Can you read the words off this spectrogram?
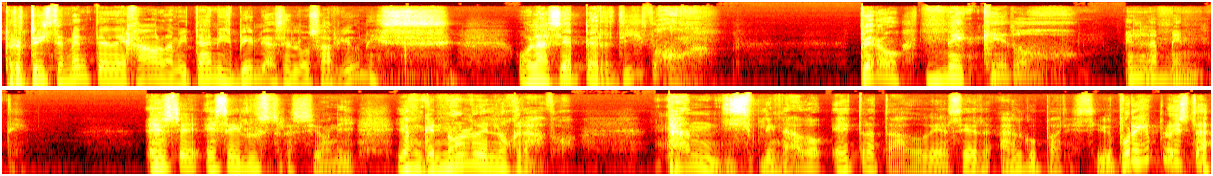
Pero tristemente he dejado la mitad de mis Biblias en los aviones o las he perdido. Pero me quedó en la mente esa ilustración. Y, y aunque no lo he logrado, tan disciplinado, he tratado de hacer algo parecido. Por ejemplo, esta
